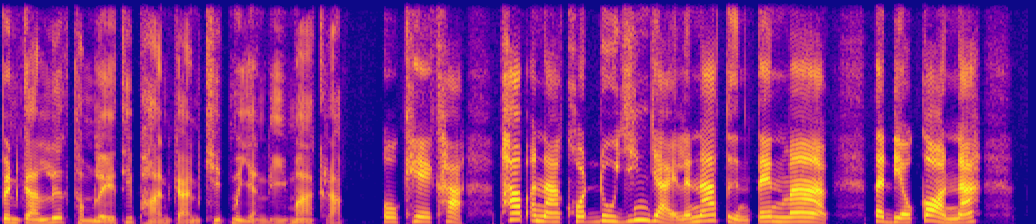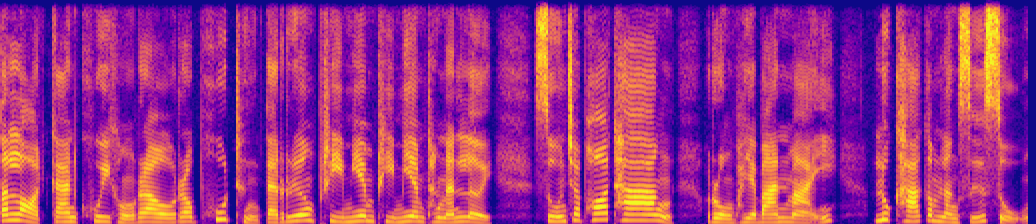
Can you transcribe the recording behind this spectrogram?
เป็นการเลือกทำเลที่ผ่านการคิดมาอย่างดีมากครับๆโอเคค่ะ ภาพอนาคตดูยิ่งใหญ่และน่าตื่นเต้นมาก แต่เดี๋ยวก่อนนะ ตลอดการคุยของเราเราพูดถึงแต่เรื่องพรีเมียมพรีเมียมทั้งนั้นเลย ศูนย์เฉพาะทาง โรงพยาบาลใหม่ลูกค้ากำลังซื้อสูง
